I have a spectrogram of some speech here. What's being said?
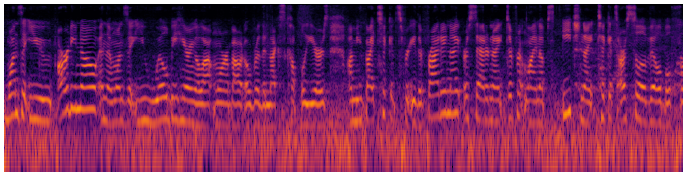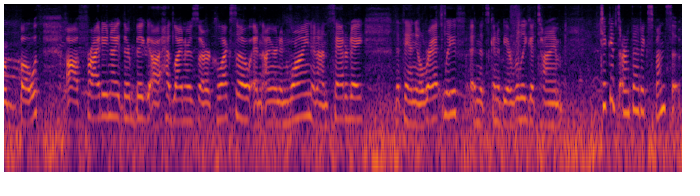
ones that you already know, and then ones that you will be hearing a lot more about over the next couple years. Um, you buy tickets for either Friday night or Saturday night, different lineups each night. Tickets are still available for both. Uh, Friday night, their big uh, headliners are Calexico and Iron and Wine, and on Saturday, Nathaniel Rateliff, and it's going to be a really good time. Tickets aren't that expensive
